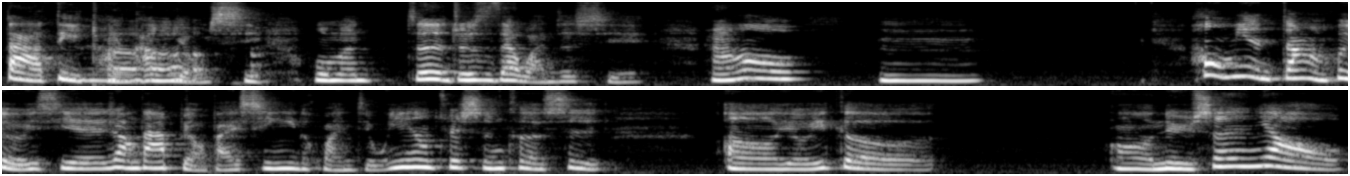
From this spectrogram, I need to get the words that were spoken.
大地团康游戏，我们真的就是在玩这些。然后，嗯，后面当然会有一些让大家表白心意的环节。我印象最深刻的是，呃，有一个，呃，女生要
